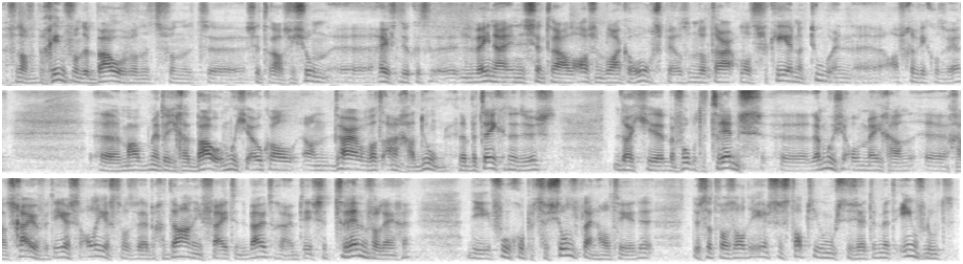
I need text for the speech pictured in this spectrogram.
Vanaf het begin van de bouw van het, van het uh, Centraal Station uh, heeft natuurlijk het uh, Wena in de centrale as een belangrijke rol gespeeld, omdat daar al het verkeer naartoe en afgewikkeld werd. maar op het moment dat je gaat bouwen, moet je ook al aan, daar wat aan gaan doen. En dat betekende dus dat je bijvoorbeeld de trams, daar moest je al mee gaan, gaan schuiven. Het eerste, allereerste wat we hebben gedaan in feite in de buitenruimte is de tram verleggen die vroeger op het stationsplein halteerde. Dus dat was al de eerste stap die we moesten zetten met invloed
